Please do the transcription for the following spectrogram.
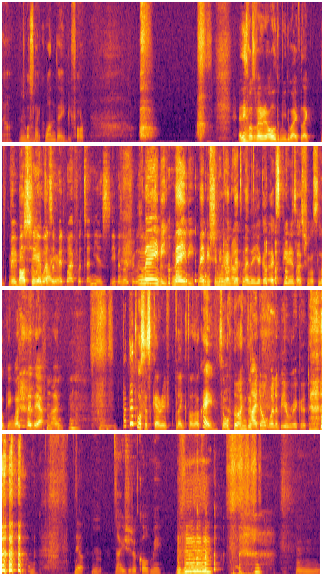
Yeah, it was Mm. like one day before. and it was very old midwife, like Maybe about she to was a midwife for 10 years, even though she was old. Maybe, maybe, maybe she didn't have know. that many ex- experience as she was looking. But, but yeah, I, yeah. but that was a scary like thought. Okay, so I'm the I don't want to be a record. yeah. Mm. No, you should have called me. Hmm.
